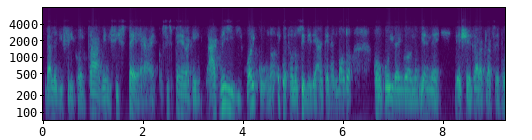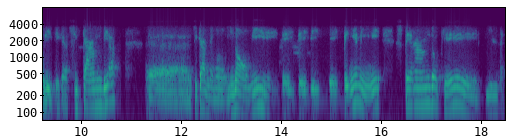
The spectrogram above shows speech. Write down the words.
dalle difficoltà, quindi si spera, ecco, si spera che arrivi qualcuno e questo lo si vede anche nel modo con cui vengono, viene scelta la classe politica. Si cambia eh, si cambiano i nomi dei, dei, dei, dei, beniamini sperando che il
